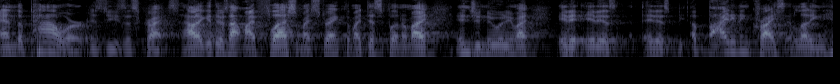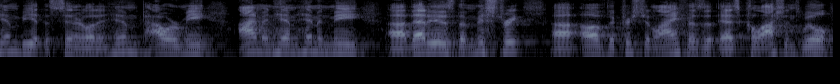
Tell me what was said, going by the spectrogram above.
and the power is Jesus Christ. How I get there? It's not my flesh, my strength, or my discipline, or my ingenuity. My, it, it, is, it is abiding in Christ and letting Him be at the center, letting Him power me. I'm in Him, Him in me. Uh, that is the mystery uh, of the Christian life, as, as Colossians will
